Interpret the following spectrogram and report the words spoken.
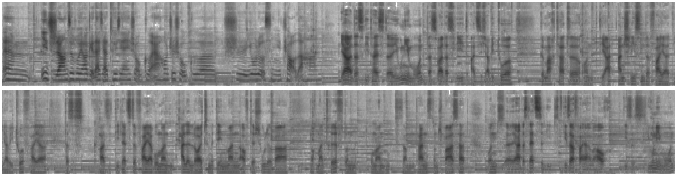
嗯，一直啊，最后要给大家推荐一首歌，然后这首歌是优柳斯你找的哈。Ja, das Lied heißt äh, Junimond. Das war das Lied, als ich Abitur gemacht hatte und die anschließende Feier, die Abiturfeier. Das ist quasi die letzte Feier, wo man alle Leute, mit denen man auf der Schule war, nochmal trifft und wo man zusammen tanzt und Spaß hat. Und äh, ja, das letzte Lied dieser Feier war auch dieses Junimond.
